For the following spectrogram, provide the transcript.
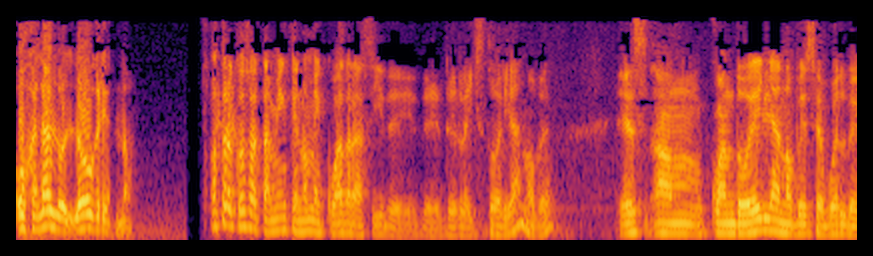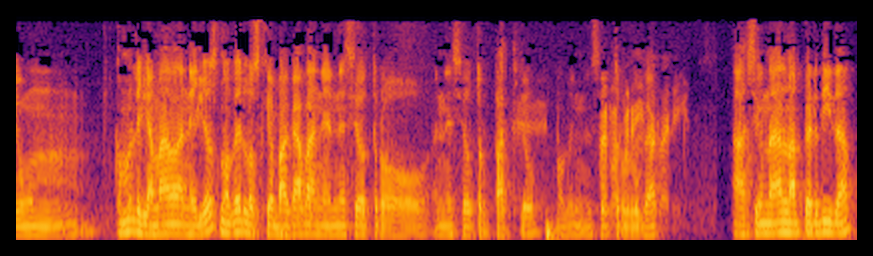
ojalá lo logre. No. Otra cosa también que no me cuadra así de, de, de la historia, ¿no ve? Es am, cuando ella, ¿no ve? Se vuelve un... ¿Cómo le llamaban ellos? ¿No ve? Los que vagaban en ese otro, en ese otro patio, ¿no ve? En ese Alma otro perdida, lugar. Dani. Hacia una alma perdida.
